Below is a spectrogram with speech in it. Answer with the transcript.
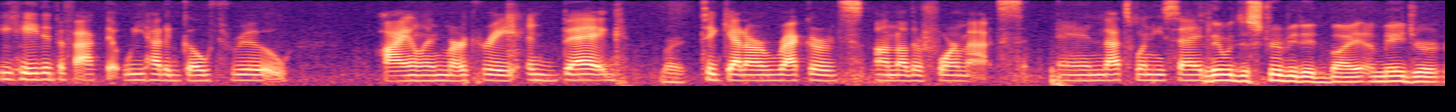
He hated the fact that we had to go through Island, Mercury, and beg Right. to get our records on other formats. And that's when he said, They were distributed by a major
